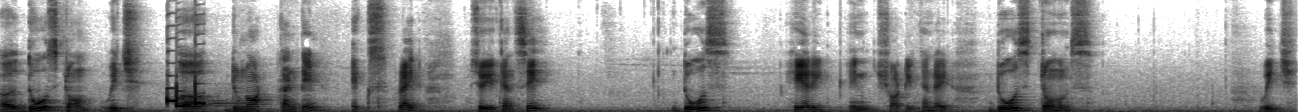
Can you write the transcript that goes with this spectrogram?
uh, those term which uh, do not contain x right? So you can say those here in short you can write those terms which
